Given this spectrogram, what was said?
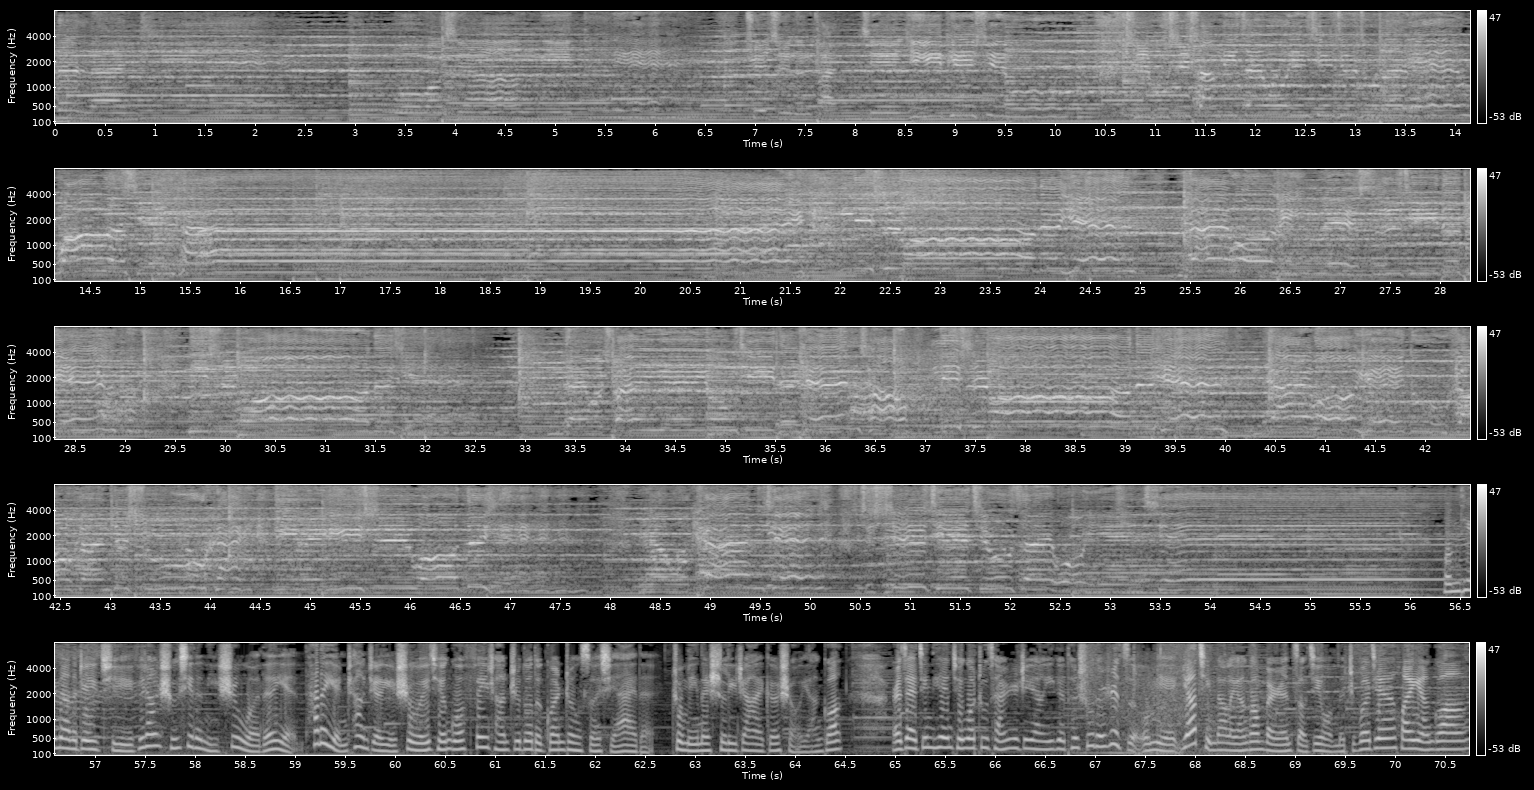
的蓝天。我眼前。我们听到的这一曲非常熟悉的《你是我的眼》，它的演唱者也是为全国非常之多的观众所喜爱的著名的视力障碍歌手杨光。而在今天全国助残日这样一个特殊的日子，我们也邀请到了杨光本人走进我们的直播间，欢迎杨光。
